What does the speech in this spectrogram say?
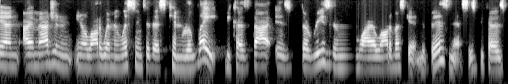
and i imagine you know a lot of women listening to this can relate because that is the reason why a lot of us get into business is because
